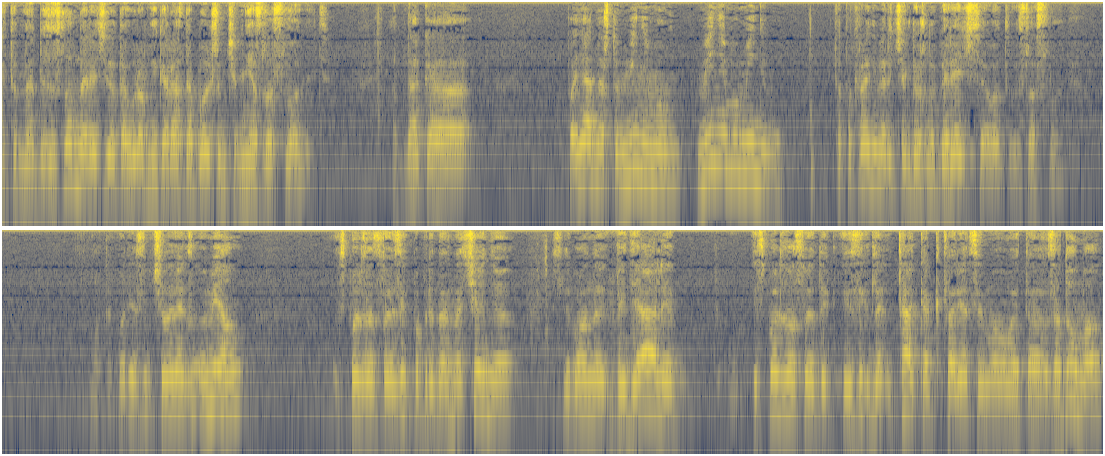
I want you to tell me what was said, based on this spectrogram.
это, безусловно, речь идет о уровне гораздо большем, чем не злословить. Однако, понятно, что минимум, минимум, минимум, то, по крайней мере, человек должен уберечься от злословия. Вот. Так вот, если бы человек умел использовать свой язык по предназначению, если бы он в идеале использовал свой язык для, так, как Творец ему это задумал,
